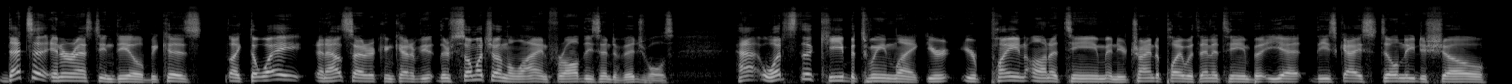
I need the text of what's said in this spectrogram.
that's an interesting deal because like the way an outsider can kind of view there's so much on the line for all these individuals how, what's the key between like you're you're playing on a team and you're trying to play within a team but yet these guys still need to show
